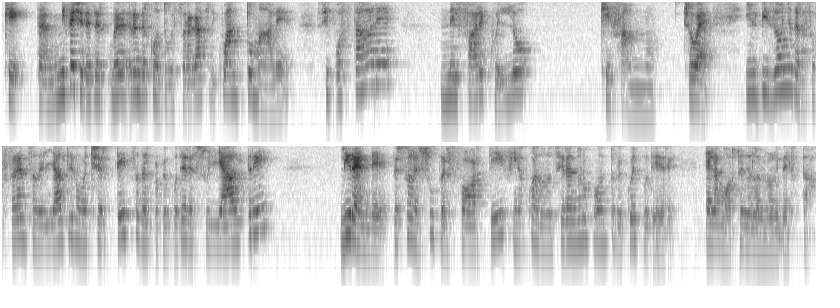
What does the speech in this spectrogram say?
che eh, mi fece reser- rendere conto questo ragazzo di quanto male si può stare nel fare quello che fanno, cioè il bisogno della sofferenza degli altri come certezza del proprio potere sugli altri li rende persone super forti fino a quando non si rendono conto che quel potere è la morte della loro libertà.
